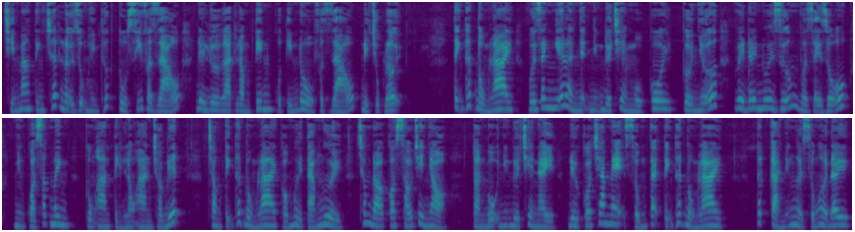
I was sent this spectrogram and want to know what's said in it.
chỉ mang tính chất lợi dụng hình thức tu sĩ Phật giáo để lừa gạt lòng tin của tín đồ Phật giáo để trục lợi. Tịnh thất Bồng Lai với danh nghĩa là nhận những đứa trẻ mồ côi, cờ nhỡ về đây nuôi dưỡng và dạy dỗ, nhưng qua xác minh, Công an tỉnh Long An cho biết, trong tịnh thất Bồng Lai có 18 người, trong đó có 6 trẻ nhỏ. Toàn bộ những đứa trẻ này đều có cha mẹ sống tại tịnh thất Bồng Lai. Tất cả những người sống ở đây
